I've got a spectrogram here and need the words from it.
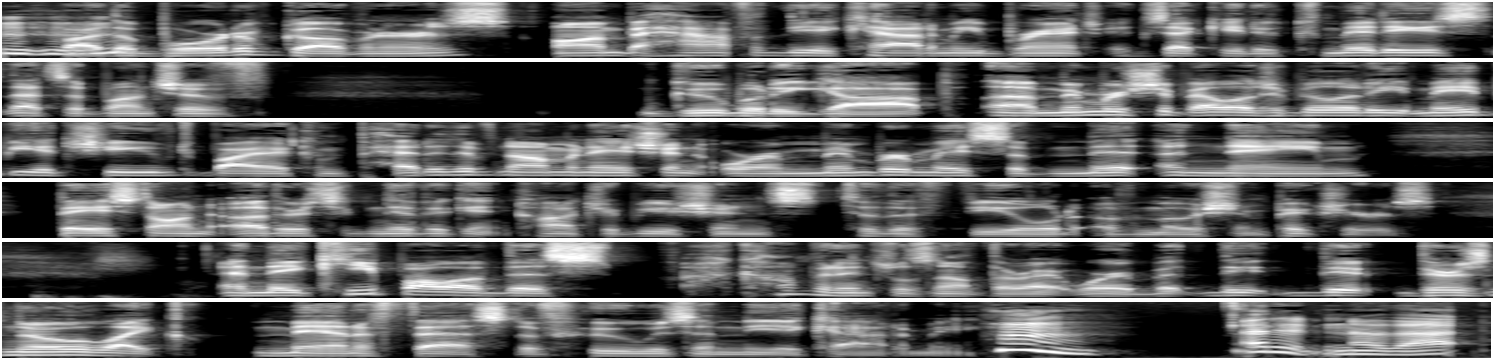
Mhm. by the Board of Governors on behalf of the Academy branch executive committees. That's a bunch of goobity gop. Uh, membership eligibility may be achieved by a competitive nomination, or a member may submit a name based on other significant contributions to the field of motion pictures. And they keep all of this confidential is not the right word, but the, the, there's no like manifest of who is in the Academy. Hmm. I didn't know that.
